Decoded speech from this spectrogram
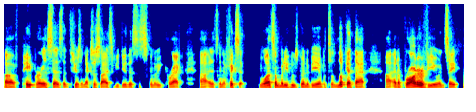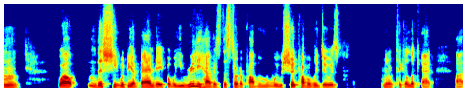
of paper that says that here's an exercise if you do this it's going to be correct uh, and it's going to fix it you want somebody who's going to be able to look at that uh, at a broader view and say hmm well mm, this sheet would be a band-aid but what you really have is this sort of problem what we should probably do is you know take a look at uh,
